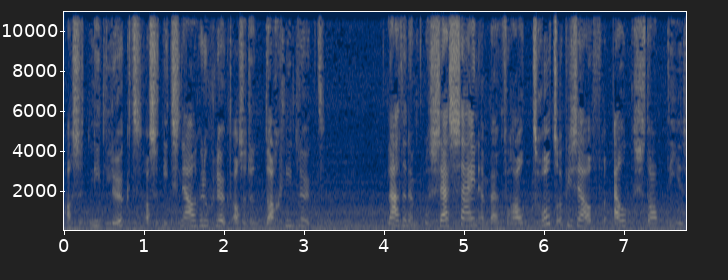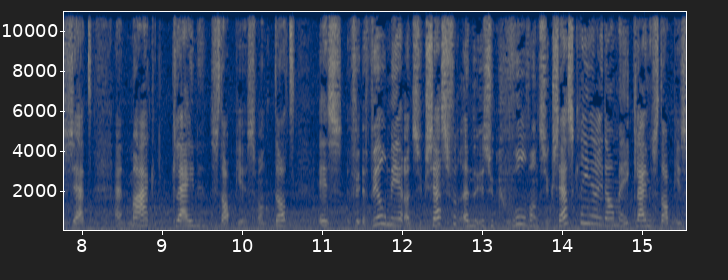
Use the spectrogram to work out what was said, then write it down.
als het niet lukt, als het niet snel genoeg lukt, als het een dag niet lukt. Laat het een proces zijn en ben vooral trots op jezelf voor elke stap die je zet. En maak kleine stapjes. Want dat is veel meer een, succes, een gevoel van succes creëer je dan mee. Kleine stapjes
